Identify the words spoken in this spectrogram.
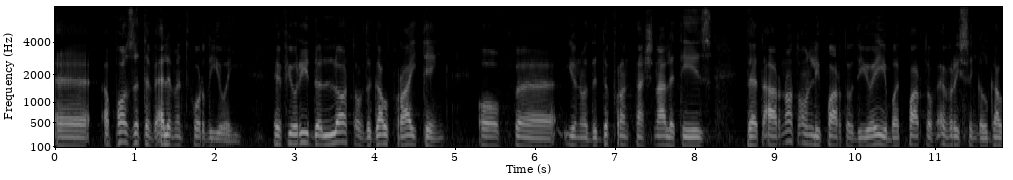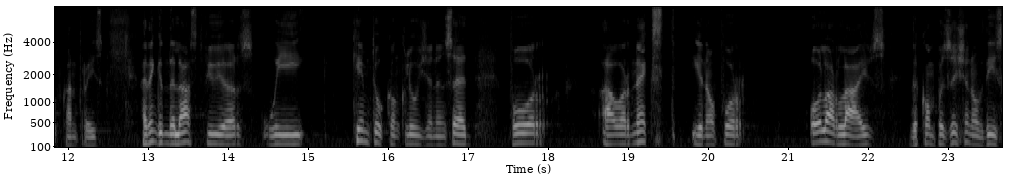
uh, a positive element for the UAE. If you read a lot of the Gulf writing of uh, you know the different nationalities that are not only part of the UAE but part of every single Gulf countries, I think in the last few years we came to a conclusion and said for our next, you know, for all our lives, the composition of these,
